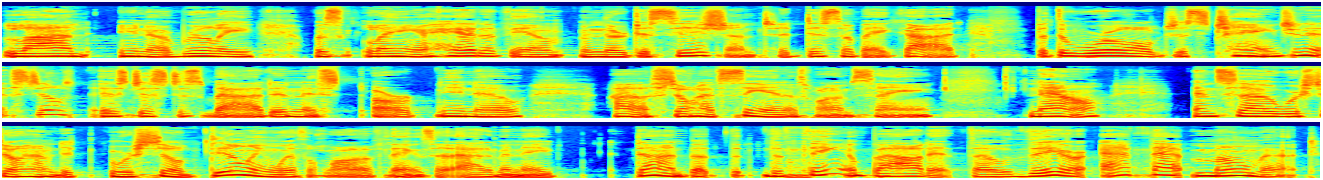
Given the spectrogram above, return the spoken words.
lied, you know, really was laying ahead of them in their decision to disobey God. But the world just changed and it still is just as bad and it's, or, you know, uh, still have sin is what I'm saying now. And so we're still having to, we're still dealing with a lot of things that Adam and Eve done. But the, the thing about it though, there at that moment,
